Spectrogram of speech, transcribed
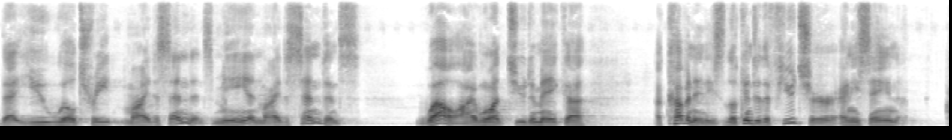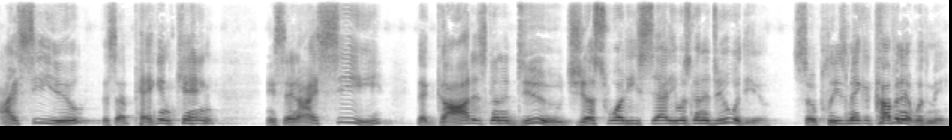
that you will treat my descendants, me and my descendants, well. I want you to make a, a covenant. He's looking to the future and he's saying, I see you. This is a pagan king. And He's saying, I see that God is going to do just what he said he was going to do with you. So please make a covenant with me,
